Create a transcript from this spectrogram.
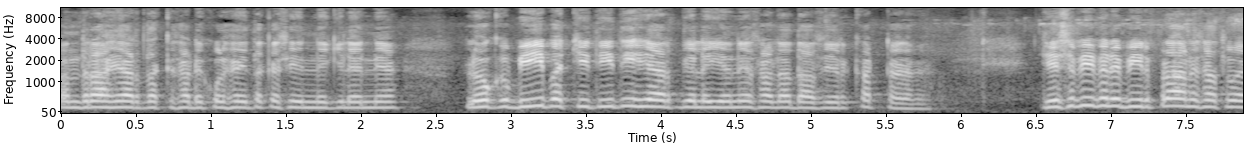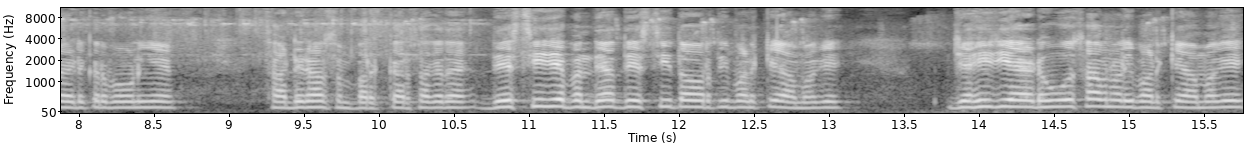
15000 ਤੱਕ ਸਾਡੇ ਕੋਲ ਹਜੇ ਤੱਕ ਅਸੀਂ ਇੰਨੇ ਕੀ ਲੈਂਦੇ ਆ ਲੋਕ 20 25 30 30000 ਰੁਪਏ ਲਈ ਜਾਂਦੇ ਆ, ਸਾਡਾ 10000 ਘੱਟ ਆ ਜਿਸ ਵੀ ਮੇਰੇ ਵੀਰ ਭਰਾ ਨੇ ਸਾਥੋਂ ਐਡ ਕਰਵਾਉਣੀ ਹੈ, ਸਾਡੇ ਨਾਲ ਸੰਪਰਕ ਕਰ ਸਕਦਾ ਦੇਸੀ ਜੇ ਬੰਦੇ ਆ, ਦੇਸੀ ਤੌਰ ਤੇ ਬਣ ਕੇ ਆਵਾਂਗੇ। ਜਿਹੀ ਜੀ ਐਡ ਹੋਊ, ਉਸ ਹਿਸਾਬ ਨਾਲ ਹੀ ਬਣ ਕੇ ਆਵਾਂਗੇ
